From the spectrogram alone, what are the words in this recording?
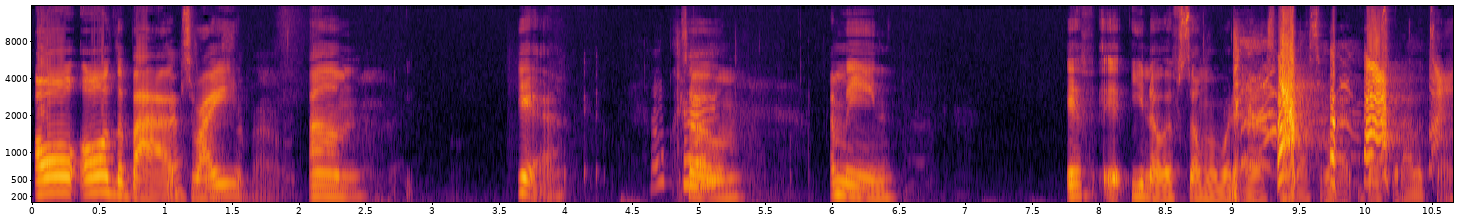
all all the vibes, That's right? Um yeah. Okay. So, I mean, if it, you know, if someone were to ask me, that's what I, that's what I would say.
